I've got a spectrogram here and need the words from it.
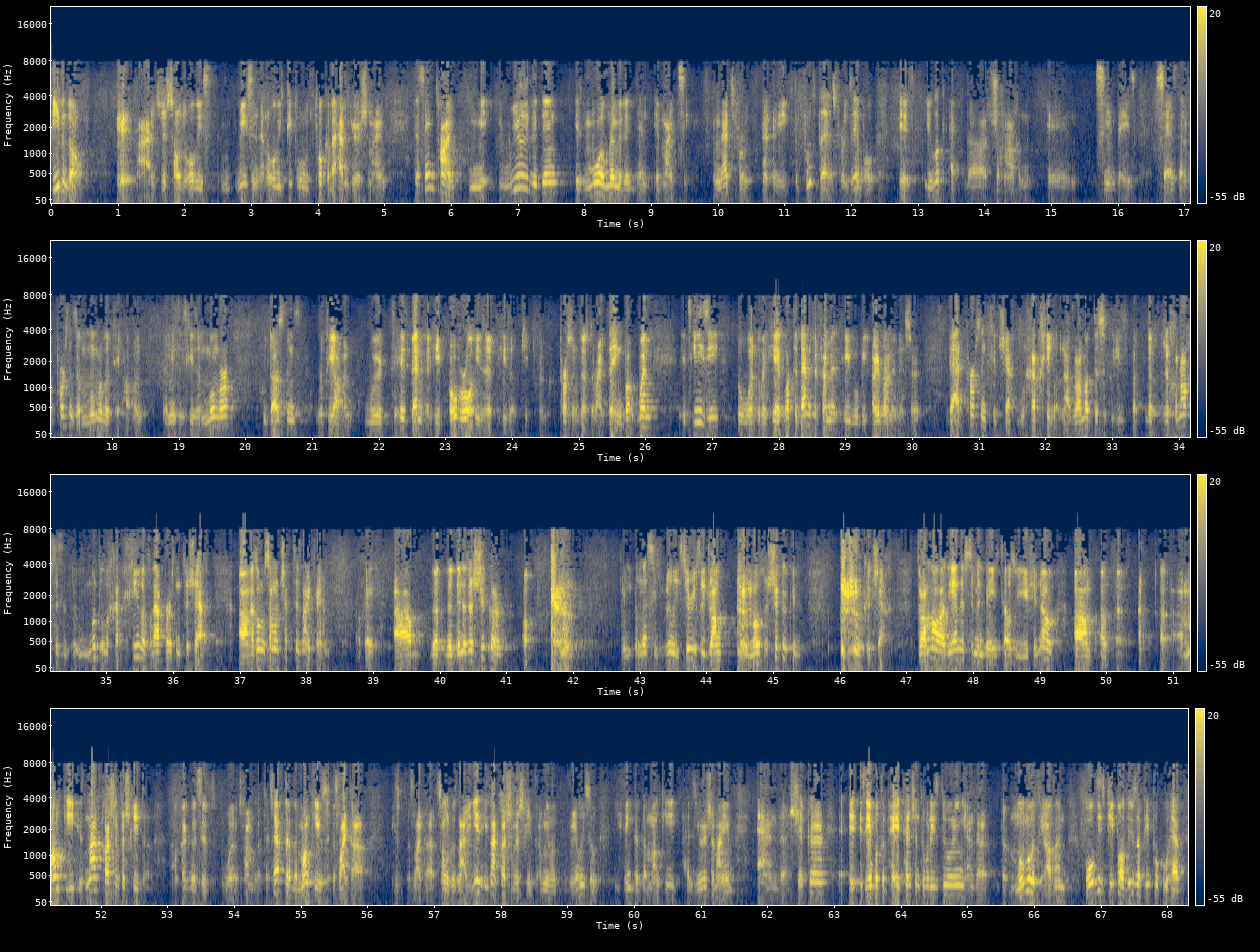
even though I just told you all these reasons and all these people who talk about having yiras shamayim, at the same time, really the din is more limited than it might seem. And that's for, and the, the proof that is, for example, is you look at the Shulchan in Simon Bays, says that if a person is a mummer l'ti'avon, that means that he's a mummer who does things l'ti'avon, where to his benefit, he, overall he's a, he's a, a, person who does the right thing, but when it's easy, when, when he has what to benefit from it, he will be over on an. That person could check l'chatchila. Now, the Ramah disagrees, but the Zechonach says that mutter l'chatchila for that person to check, um, as long as someone checked his knife for him. Okay? Um, the, the din is a shikr. Oh, unless he's really seriously drunk, most shikr could could check. The Ramah at the end of Simon Beis tells you you should know um, a, a, a, a, monkey is not kosher for shechita. Okay, this is where it's from. After the monkey is, is like a is like a, someone who's not yid, he's not kosher for shechita. I mean, like, really? So you think that the monkey has yiras shamayim and the shikr is able to pay attention to what he's doing and the, the mumu, the oven? All these people, these are people who have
